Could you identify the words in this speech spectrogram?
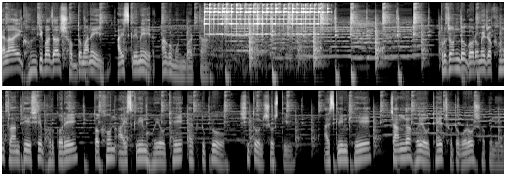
মেলায় ঘন্টি বাজার শব্দ মানেই আইসক্রিমের আগমন বার্তা। প্রচণ্ড গরমে যখন ক্লান্তি এসে ভর করে, তখন আইসক্রিম হয়ে ওঠে এক টুকরো শীতল স্বস্তি। আইসক্রিম খেয়ে চাঙ্গা হয়ে ওঠে ছোট বড় সকলেই।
